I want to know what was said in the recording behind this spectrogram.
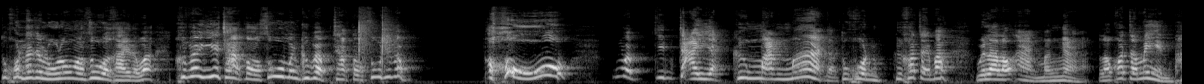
ทุกคนน่าจะรู้แล้วว่าสู้กับใครแต่ว่า คือแบบยี่ฉากต่อสู้มันคือแบบฉากต่อสู้ที่แบบ โอ้โหแบบกินใจอะคือมันมากอะ ทุกคนคือเข้าใจป่ะเวลาเราอ่านมังงะเราก็จะไม่เห็นภ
